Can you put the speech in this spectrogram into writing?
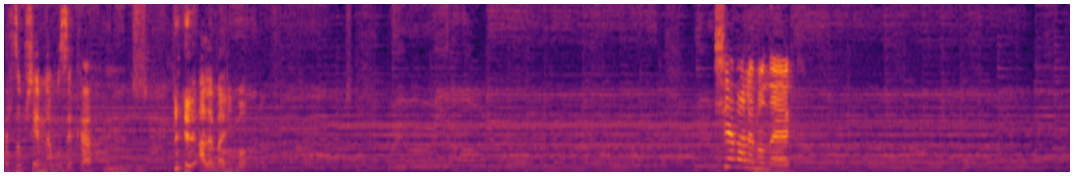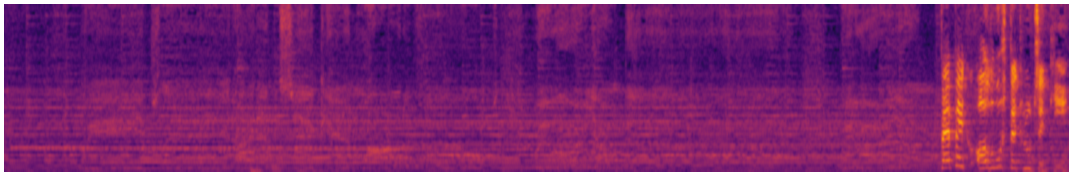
Bardzo przyjemna muzyka. Ale malimo. Siema, Lemonek. Odłóż te kluczyki.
